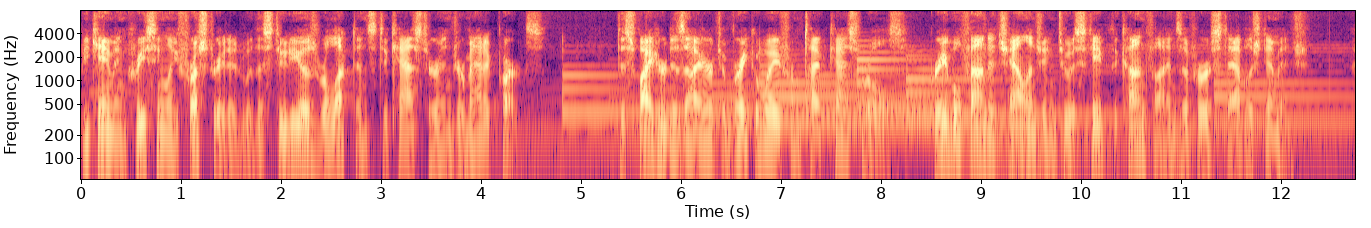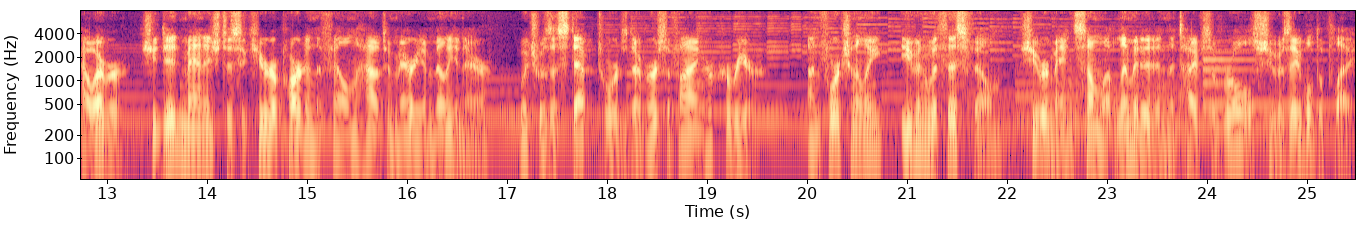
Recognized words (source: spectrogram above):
became increasingly frustrated with the studio's reluctance to cast her in dramatic parts. Despite her desire to break away from typecast roles, Grable found it challenging to escape the confines of her established image. However, she did manage to secure a part in the film How to Marry a Millionaire, which was a step towards diversifying her career. Unfortunately, even with this film, she remained somewhat limited in the types of roles she was able to play.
